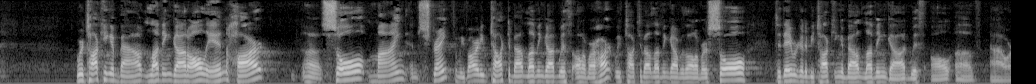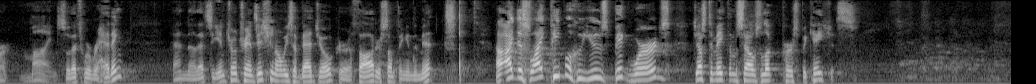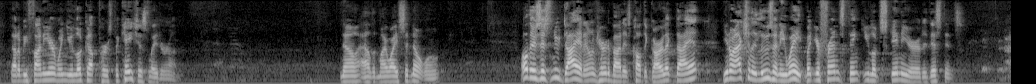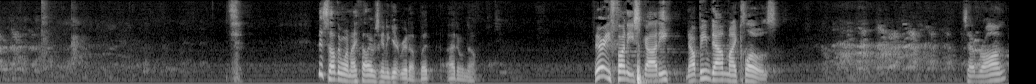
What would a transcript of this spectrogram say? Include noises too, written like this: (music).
we're talking about loving God all in, heart, uh, soul, mind, and strength. And we've already talked about loving God with all of our heart. We've talked about loving God with all of our soul. Today we're going to be talking about loving God with all of our mind. So that's where we're heading. And uh, that's the intro transition, always a bad joke or a thought or something in the mix. Uh, I dislike people who use big words just to make themselves look perspicacious. That'll be funnier when you look up perspicacious later on. No, Alan, my wife said no, it won't. Oh, there's this new diet. I don't know if you heard about it. It's called the garlic diet. You don't actually lose any weight, but your friends think you look skinnier at a distance. This other one I thought I was going to get rid of, but I don't know. Very funny, Scotty. Now beam down my clothes. Is that wrong?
